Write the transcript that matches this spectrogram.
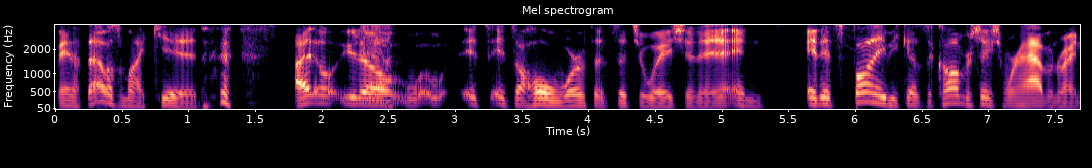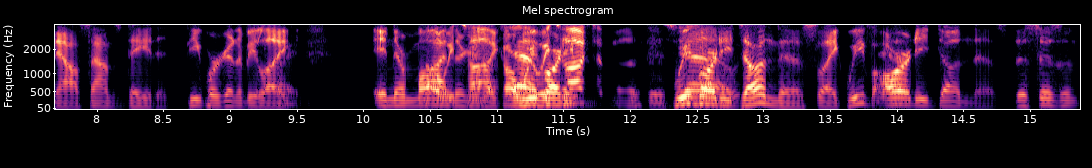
man, if that was my kid, I don't, you know, yeah. it's it's a whole worth it situation, and and and it's funny because the conversation we're having right now sounds dated. People are going to be like, right in their mind, oh, they're talk, like, "Oh, yeah, we've we already we've yeah. already done this. Like we've yeah. already done this. This isn't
